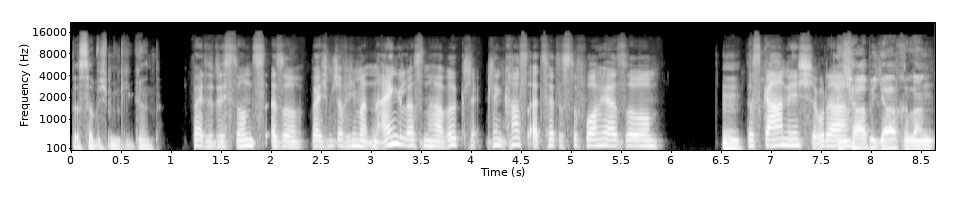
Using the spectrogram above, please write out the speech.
Das habe ich mir gegönnt. weil du dich sonst, also, weil ich mich auf jemanden eingelassen habe, kli- klingt krass, als hättest du vorher so Hm. das gar nicht oder. Ich habe jahrelang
